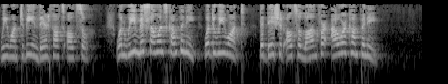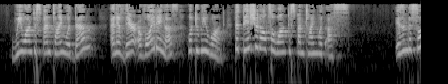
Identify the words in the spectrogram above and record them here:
we want to be in their thoughts also. When we miss someone's company, what do we want? That they should also long for our company. We want to spend time with them, and if they're avoiding us, what do we want? That they should also want to spend time with us. Isn't this so?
